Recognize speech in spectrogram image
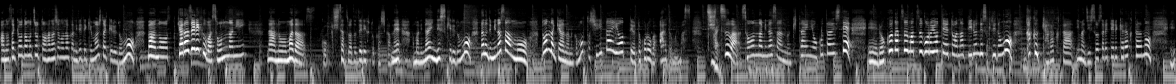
あの先ほどもちょっと話の中に出てきましたけれども、まあ、あのキャラゼリフはそんなになあのまだこう必殺技ゼリフとかしかねあまりないんですけれどもなので皆さんもどんなキャラなのかもっと知りたいよっていうところがあると思います。実はそんな皆さんの期待にお応えして、えー6月末頃予定とはなっているんですけれども各キャラクター今実装されているキャラクターの、えー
